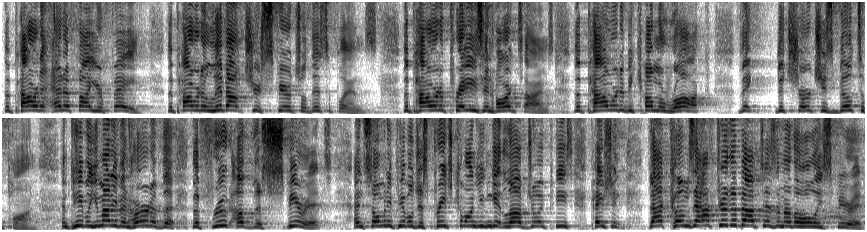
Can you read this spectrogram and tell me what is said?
the power to edify your faith, the power to live out your spiritual disciplines, the power to praise in hard times, the power to become a rock that the church is built upon. And people, you might even heard of the, the fruit of the Spirit. And so many people just preach, come on, you can get love, joy, peace, patience. That comes after the baptism of the Holy Spirit.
